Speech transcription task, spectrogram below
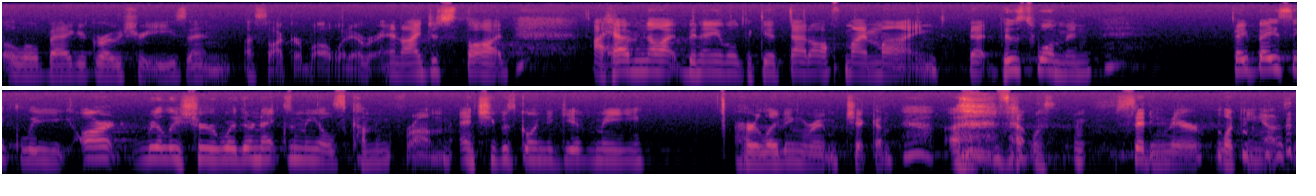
a little bag of groceries and a soccer ball, whatever. And I just thought, I have not been able to get that off my mind that this woman, they basically aren't really sure where their next meal's coming from. And she was going to give me her living room chicken that was sitting there looking at us.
